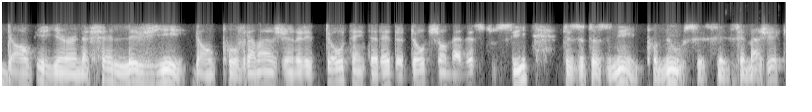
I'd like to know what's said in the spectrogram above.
Donc, il y a un effet levier, donc, pour vraiment générer d'autres intérêts de d'autres journalistes aussi des États-Unis. Pour nous, c'est magique.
